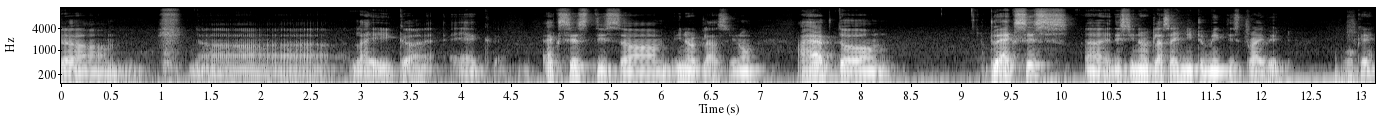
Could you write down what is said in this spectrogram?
um, uh, like uh, access this um, inner class you know. I have the um, to access uh, this inner class i need to make this private okay?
